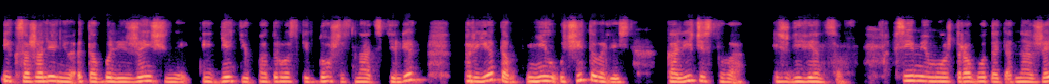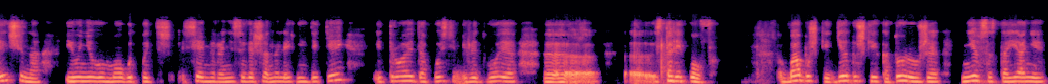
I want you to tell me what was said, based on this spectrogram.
И, к сожалению, это были женщины и дети, подростки до 16 лет, при этом не учитывались количество иждивенцев. В семье может работать одна женщина, и у него могут быть семеро несовершеннолетних детей и трое, допустим, или двое э, э, стариков, бабушки, дедушки, которые уже не в состоянии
